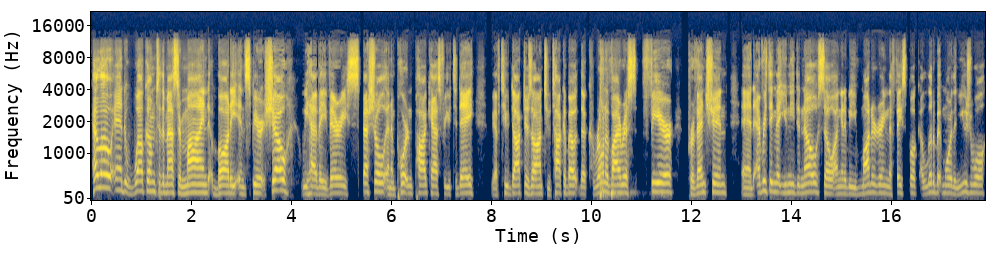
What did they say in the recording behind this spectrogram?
Hello, and welcome to the Mastermind Body and Spirit Show. We have a very special and important podcast for you today. We have two doctors on to talk about the coronavirus fear, prevention, and everything that you need to know. So, I'm going to be monitoring the Facebook a little bit more than usual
